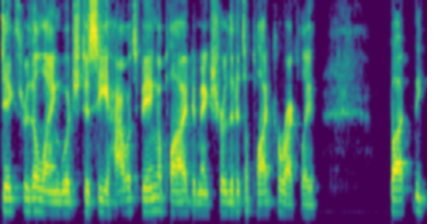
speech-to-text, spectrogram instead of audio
dig through the language to see how it's being applied to make sure that it's applied correctly. But the,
